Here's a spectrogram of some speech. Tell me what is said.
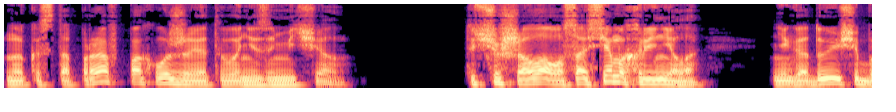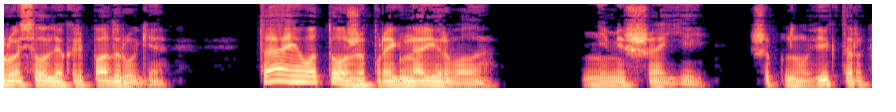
но Костоправ, похоже, этого не замечал. «Ты что, шалава, совсем охренела?» Негодующе бросил лекарь подруге. Та его тоже проигнорировала. «Не мешай ей», — шепнул Виктор,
